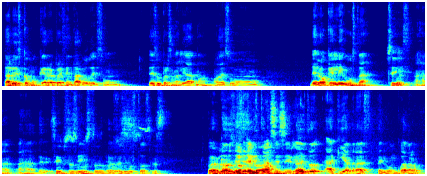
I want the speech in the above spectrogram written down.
tal vez como que representa algo de su, de su personalidad, ¿no? O de su... De lo que le gusta. Sí. Pues, ajá, ajá. de- Sí, pues sus sí, gustos, sus gustos. es- Por ejemplo, es lo. Aquí atrás tengo un cuadro.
